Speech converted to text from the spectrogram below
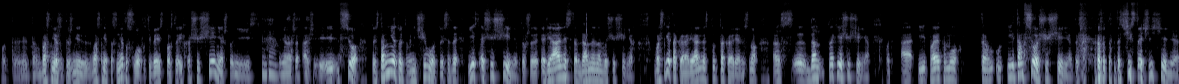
Вот, э, там, во сне же ты же не, во сне -то нету слов, у тебя есть просто их ощущение, что они есть. Да, понимаешь? А, и, и все. То есть там нету этого ничего. То есть это есть ощущение, потому что реальность это данные нам в ощущениях. Во сне такая реальность, тут такая реальность. Но а, с, э, дан, такие ощущения. Вот, а, и поэтому там, и там все ощущение, то есть, это чистое ощущение,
